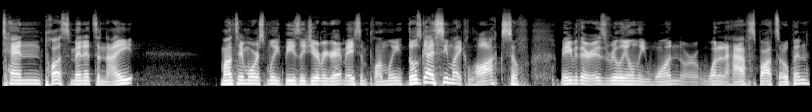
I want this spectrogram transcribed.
10 plus minutes a night. Monte Morris, Malik Beasley, Jerami Grant, Mason Plumlee. Those guys seem like locks, so maybe there is really only one or one and a half spots open.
